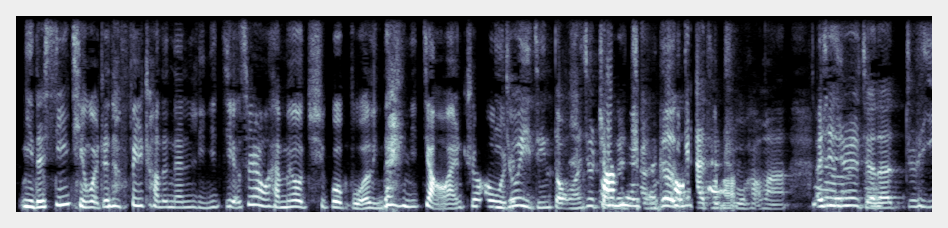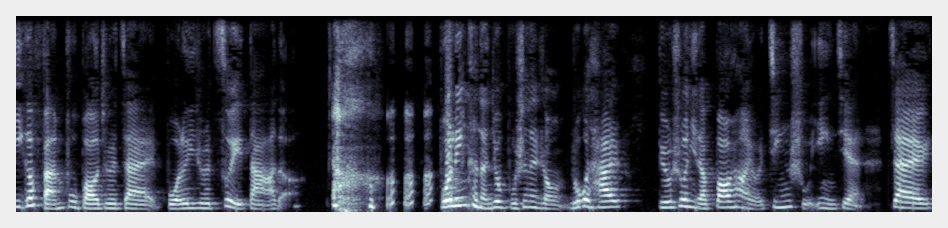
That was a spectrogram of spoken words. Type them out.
你的心情我真的非常的能理解，虽然我还没有去过柏林，但是你讲完之后我就已经懂了，就整个整个 get 住好吗？而且就是觉得就是一个帆布包就是在柏林就是最搭的，柏林可能就不是那种，如果它比如说你的包上有金属硬件，在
